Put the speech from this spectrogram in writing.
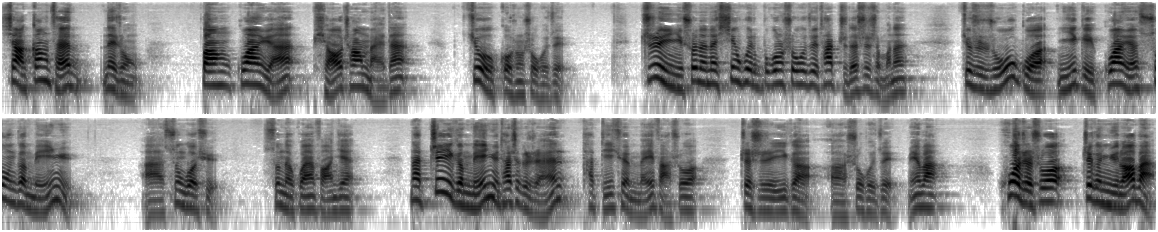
像刚才那种帮官员嫖娼买单，就构成受贿罪。至于你说的那行贿的不公受贿罪，它指的是什么呢？就是如果你给官员送一个美女，啊，送过去，送到官员房间，那这个美女她是个人，她的确没法说这是一个呃受贿罪，明白吧？或者说这个女老板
